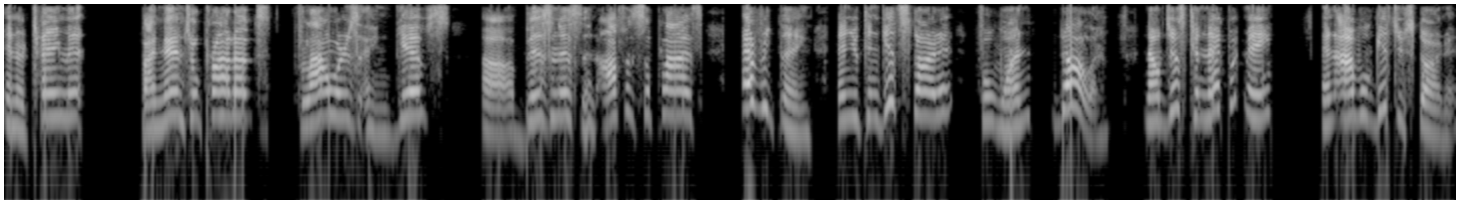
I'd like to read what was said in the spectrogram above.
entertainment, financial products, flowers and gifts, uh, business and office supplies, everything. And you can get started for one dollar. Now just connect with me and I will get you started.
